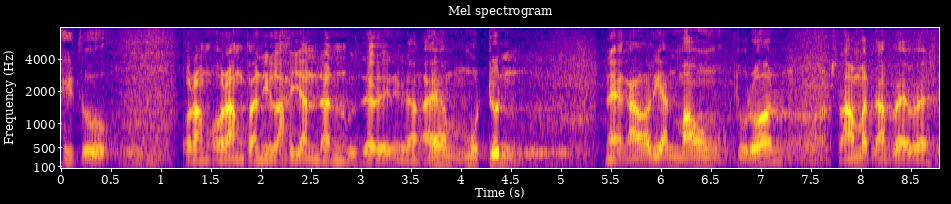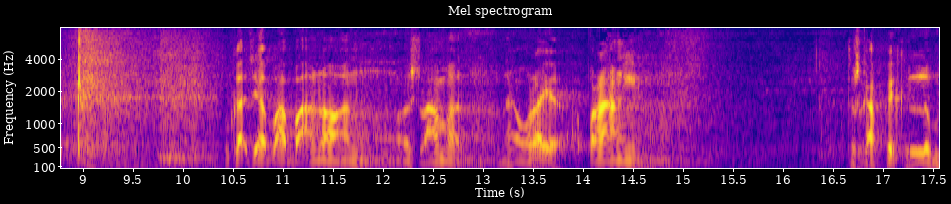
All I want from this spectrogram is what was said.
itu orang-orang Bani Lahyan dan Hudail ini bilang eh mudun. Nek kalian mau turun selamat kabeh wes. Enggak siapa apa anu, selamat. Nah ora ya perangi. Terus kabeh gelem.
